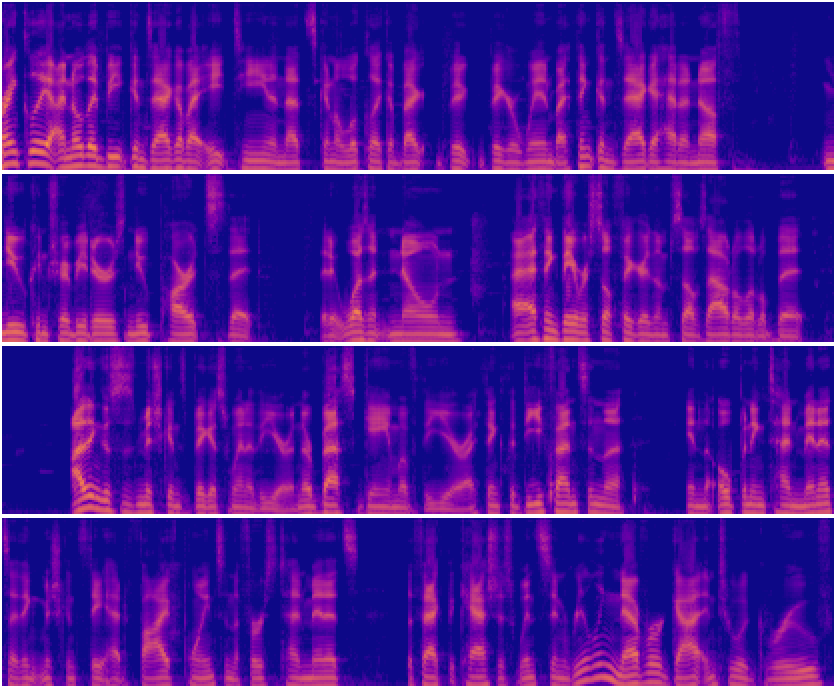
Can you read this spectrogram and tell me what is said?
frankly, I know they beat Gonzaga by 18, and that's going to look like a big, big, bigger win. But I think Gonzaga had enough new contributors, new parts that that it wasn't known. I think they were still figuring themselves out a little bit. I think this is Michigan's biggest win of the year and their best game of the year. I think the defense in the in the opening 10 minutes, I think Michigan State had 5 points in the first 10 minutes. The fact that Cassius Winston really never got into a groove,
